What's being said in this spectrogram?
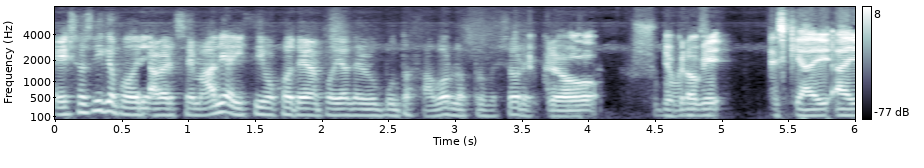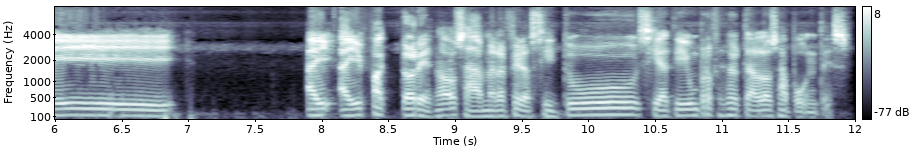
Eso sí que podría verse mal y ahí sí podrían podrían tener un punto a favor los profesores. Pero yo creo que es que hay, hay, hay, hay factores, ¿no? O sea, me refiero, si tú, si a ti un profesor te da los apuntes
